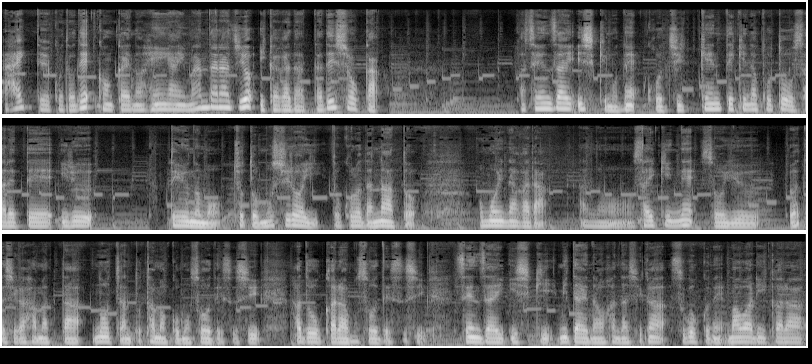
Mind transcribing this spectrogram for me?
はい、ということで今回の「偏愛マンダラジオ」いかがだったでしょうか？潜在意識もねこう実験的なことをされているっていうのもちょっと面白いところだなと思いながらあの最近ねそういう私がハマったのーちゃんとたまこもそうですし波動カラーもそうですし潜在意識みたいなお話がすごくね周りから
